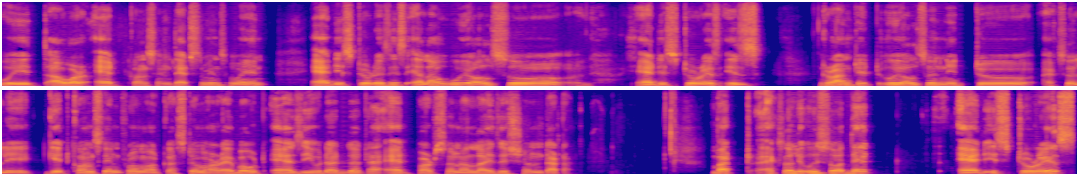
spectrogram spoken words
with our ad consent. That means when ad storage is allowed we also ad storage is granted. We also need to actually get consent from our customer about as user data ad personalization data. But actually we saw that ad storage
